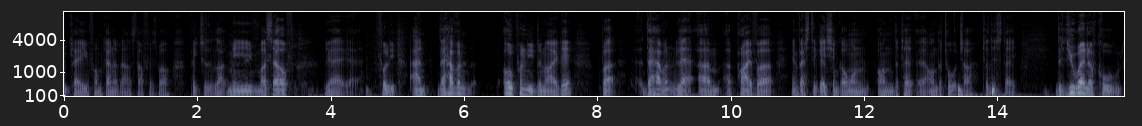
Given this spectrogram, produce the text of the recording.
UK, from Canada and stuff as well. Pictures like me, myself, yeah, yeah, fully. And they haven't openly denied it, but they haven't let um, a private investigation go on on the te- uh, on the torture to this day. The UN have called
